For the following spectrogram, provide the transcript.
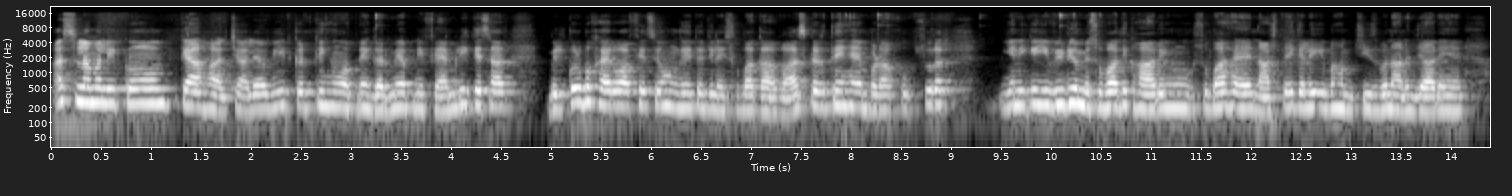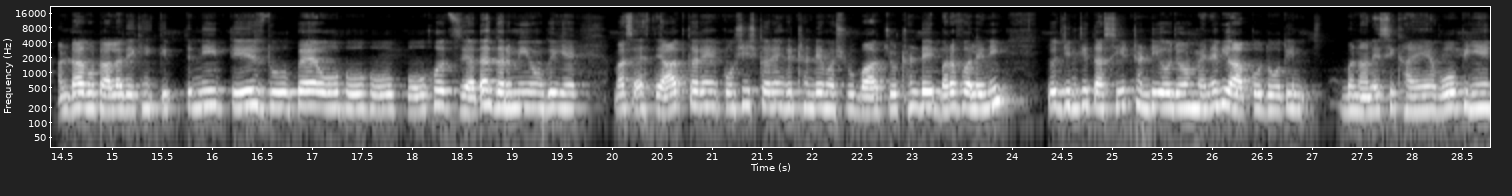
السلام علیکم، کیا حال چال ہے؟ امید کرتی ہوں اپنے گھر میں، اپنی فیملی کے ساتھ بالکل بخیر وافیت سے ہوں گے۔ تو چلیں صبح کا آغاز کرتے ہیں، بڑا خوبصورت یعنی کہ یہ ویڈیو میں صبح دکھا رہی ہوں۔ صبح ہے، ناشتے کے لیے ہم چیز بنانے جا رہے ہیں۔ انڈا گھوٹالا دیکھیں، کتنی تیز دھوپ ہے۔ او ہو ہو، بہت زیادہ گرمی ہو گئی ہے۔ بس احتیاط کریں، کوشش کریں کہ ٹھنڈے مشروبات، جو ٹھنڈے برف والے نہیں تو جن کی تاثیر ٹھنڈی ہو، جو میں نے بھی آپ کو دو تین بنانے سکھائے ہیں، وہ پئیں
